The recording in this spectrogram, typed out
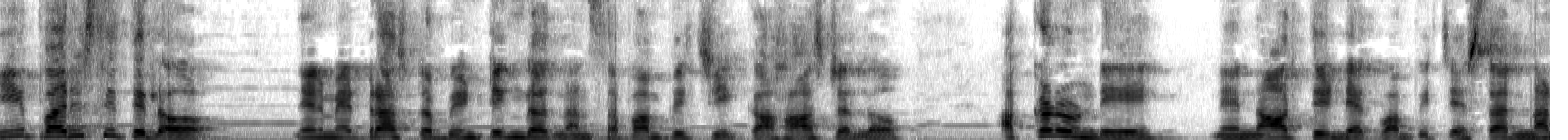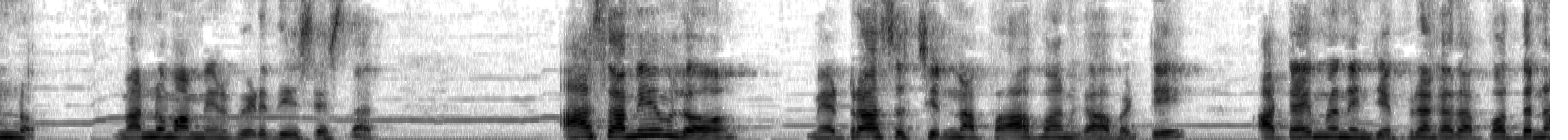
ఈ పరిస్థితిలో నేను మెడ్రాస్లో బెంటింగ్లో నన్ను పంపించి హాస్టల్లో. అక్కడ ఉండి నేను నార్త్ ఇండియాకి పంపించేస్తారు. నన్ను నన్ను మమ్మీని విడదీసేస్తారు. ఆ సమయంలో మెడ్రాస్ చిన్న పాపాను కాబట్టి ఆ టైంలో నేను చెప్పినా కదా పొద్దున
